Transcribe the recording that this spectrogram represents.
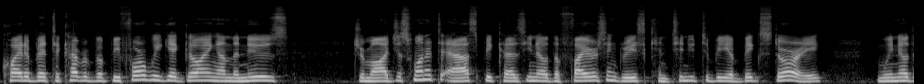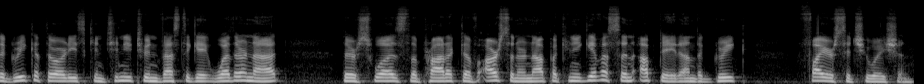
quite a bit to cover. But before we get going on the news, Jamal, I just wanted to ask because, you know, the fires in Greece continue to be a big story. We know the Greek authorities continue to investigate whether or not this was the product of arson or not. But can you give us an update on the Greek fire situation?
